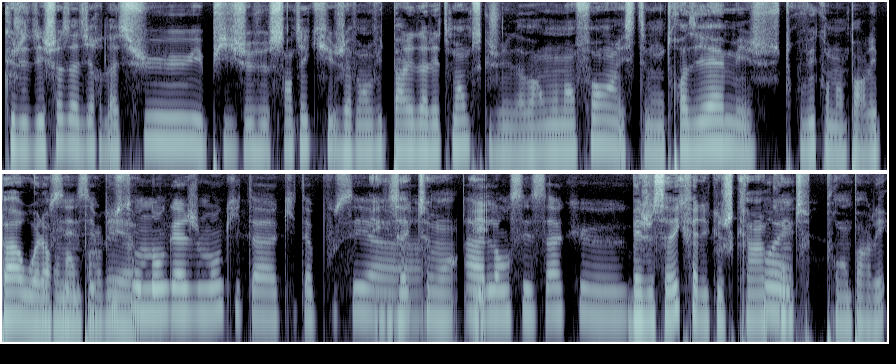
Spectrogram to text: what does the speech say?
que j'ai des choses à dire là-dessus. Et puis, je sentais que j'avais envie de parler d'allaitement parce que je venais d'avoir mon enfant et c'était mon troisième. Et je trouvais qu'on n'en parlait pas. Ou alors on C'est en c'est parlait. plus euh, ton engagement qui t'a qui t'a poussé à, Exactement. à Et- lancer ça que. Ben, je savais qu'il fallait que je crée un Ouais. compte pour en parler.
